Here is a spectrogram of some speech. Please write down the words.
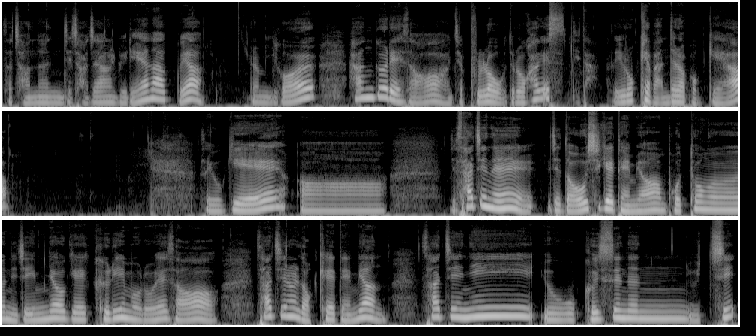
그래서 저는 이제 저장을 미리 해놨고요. 그럼 이걸 한글에서 이제 불러오도록 하겠습니다. 이렇게 만들어 볼게요. 그래서 여기에 어, 이제 사진을 이제 넣으시게 되면 보통은 이제 입력의 그림으로 해서 사진을 넣게 되면 사진이 요 글 쓰는 위치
